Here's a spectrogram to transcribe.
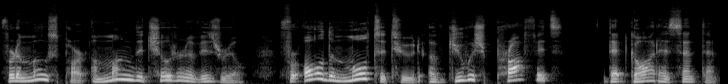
for the most part, among the children of Israel for all the multitude of Jewish prophets that God has sent them?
